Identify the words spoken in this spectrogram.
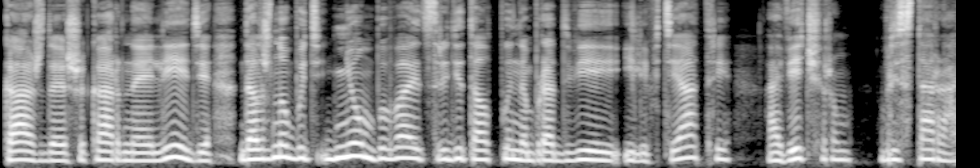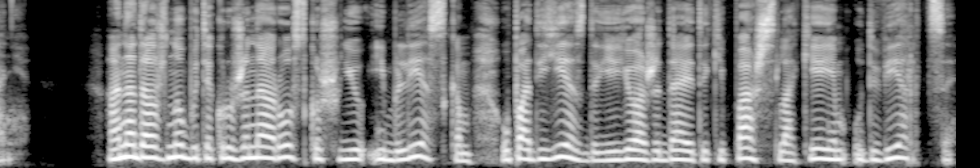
Каждая шикарная леди, должно быть, днем бывает среди толпы на Бродвее или в театре, а вечером — в ресторане. Она должно быть окружена роскошью и блеском, у подъезда ее ожидает экипаж с лакеем у дверцы.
